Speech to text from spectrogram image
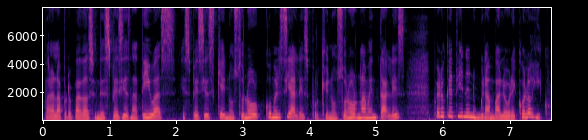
para la propagación de especies nativas, especies que no son comerciales porque no son ornamentales, pero que tienen un gran valor ecológico.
